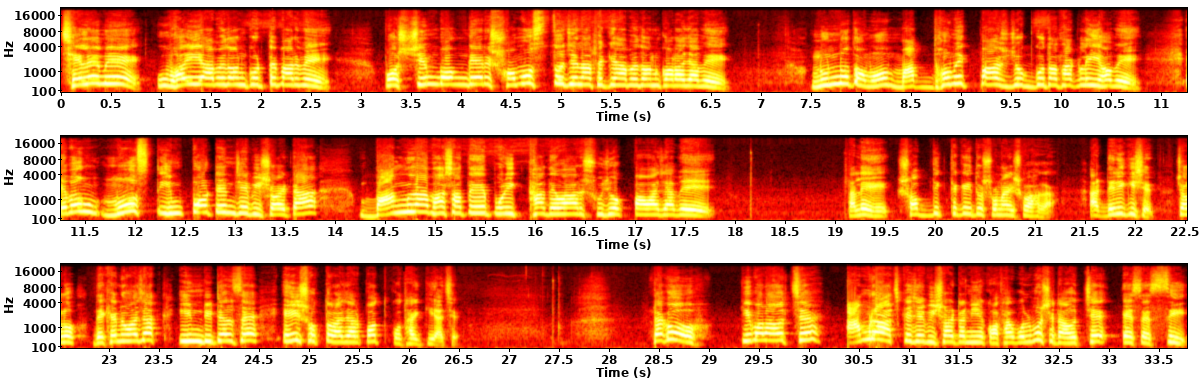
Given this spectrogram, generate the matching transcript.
ছেলে মেয়ে উভয়ই আবেদন করতে পারবে। পশ্চিমবঙ্গের সমস্ত জেলা থেকে আবেদন করা যাবে। ন্যূনতম মাধ্যমিক পাস যোগ্যতা থাকলেই হবে। এবং মোস্ট ইম্পর্টেন্ট যে বিষয়টা বাংলা ভাষাতে পরীক্ষা দেওয়ার সুযোগ পাওয়া যাবে। তাহলে সব দিক থেকেই তো সোনাই সোহাগা। আর দেরি কিসের? চলো দেখে নেওয়া যাক ইন ডিটেলসে এই সত্তর হাজার পদ কোথায় কি আছে। দেখো, কি বলা হচ্ছে? আমরা আজকে যে বিষয়টা নিয়ে কথা বলব সেটা হচ্ছে SSC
